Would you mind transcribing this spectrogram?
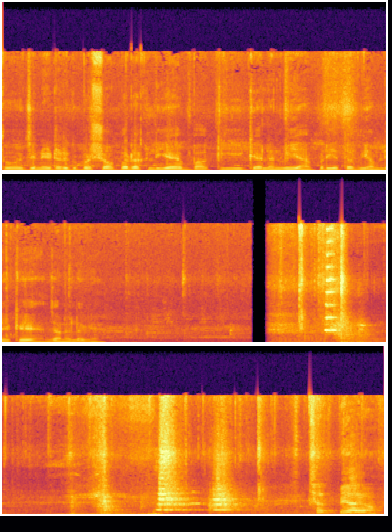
तो जनरेटर के ऊपर शॉपर रख लिया है। बाकी गैलन भी यहाँ पर ही है, तभी हम लेके जाने लगे छत पे आया हूँ।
